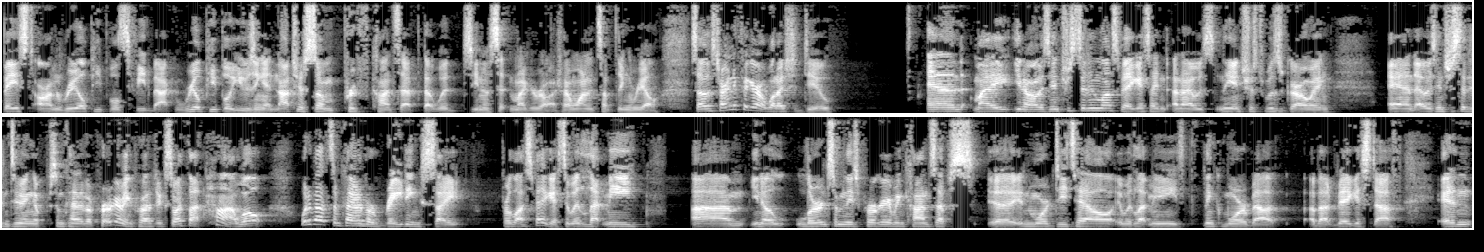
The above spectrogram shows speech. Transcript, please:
based on real people's feedback, real people using it, not just some proof concept that would you know sit in my garage. I wanted something real, so I was trying to figure out what I should do. And my, you know, I was interested in Las Vegas, and I was the interest was growing, and I was interested in doing a, some kind of a programming project. So I thought, huh, well, what about some kind of a rating site for Las Vegas? It would let me um, you know, learn some of these programming concepts uh, in more detail. It would let me think more about about Vegas stuff. And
